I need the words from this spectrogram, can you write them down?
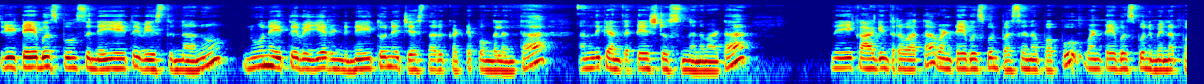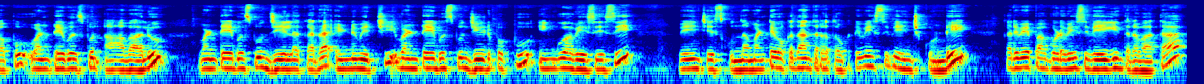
త్రీ టేబుల్ స్పూన్స్ నెయ్యి అయితే వేస్తున్నాను. నూనె అయితే వెయ్యరండి నెయ్యితోనే చేస్తారు కట్టె పొంగలంతా అందుకే అంత టేస్ట్ వస్తుందన్నమాట. నెయ్యి కాగిన తర్వాత వన్ టేబుల్ స్పూన్ పసనపప్పు వన్ టేబుల్ స్పూన్ మినప్పప్పు వన్ టేబుల్ స్పూన్ ఆవాలు వన్ టేబుల్ స్పూన్ జీలకర్ర ఎండుమిర్చి వన్ టేబుల్ స్పూన్ జీడిపప్పు ఇంగువ వేసేసి వేయించేసుకుందాం. అంటే ఒకదాని తర్వాత ఒకటి వేసి వేయించుకోండి. కరివేపాకు కూడా వేసి వేగిన తర్వాత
